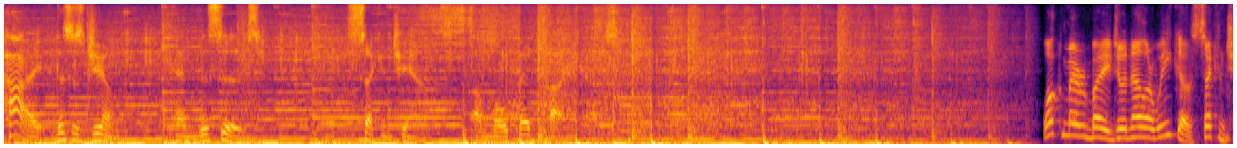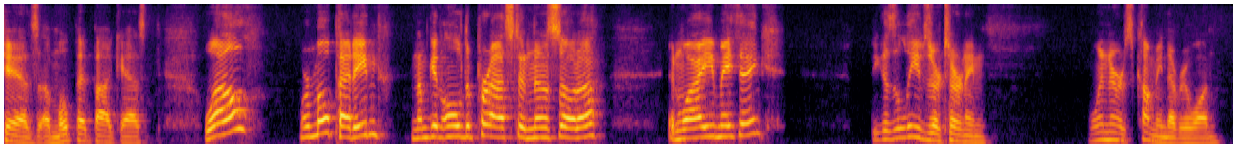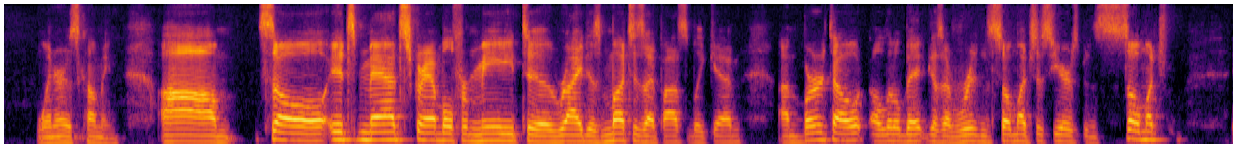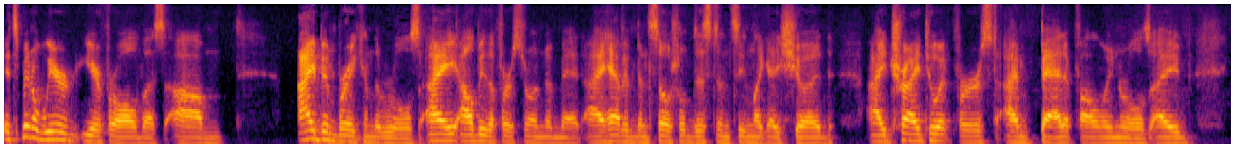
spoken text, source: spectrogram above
Hi, this is Jim, and this is Second Chance, a moped podcast. Welcome, everybody, to another week of Second Chance, a moped podcast. Well, we're mopeding, and I'm getting a little depressed in Minnesota. And why, you may think? Because the leaves are turning. Winter is coming, everyone. Winter is coming. Um, so it's mad scramble for me to ride as much as I possibly can. I'm burnt out a little bit because I've ridden so much this year. It's been so much. It's been a weird year for all of us. Um, I've been breaking the rules. I I'll be the first one to admit I haven't been social distancing like I should. I tried to at first. I'm bad at following rules. I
